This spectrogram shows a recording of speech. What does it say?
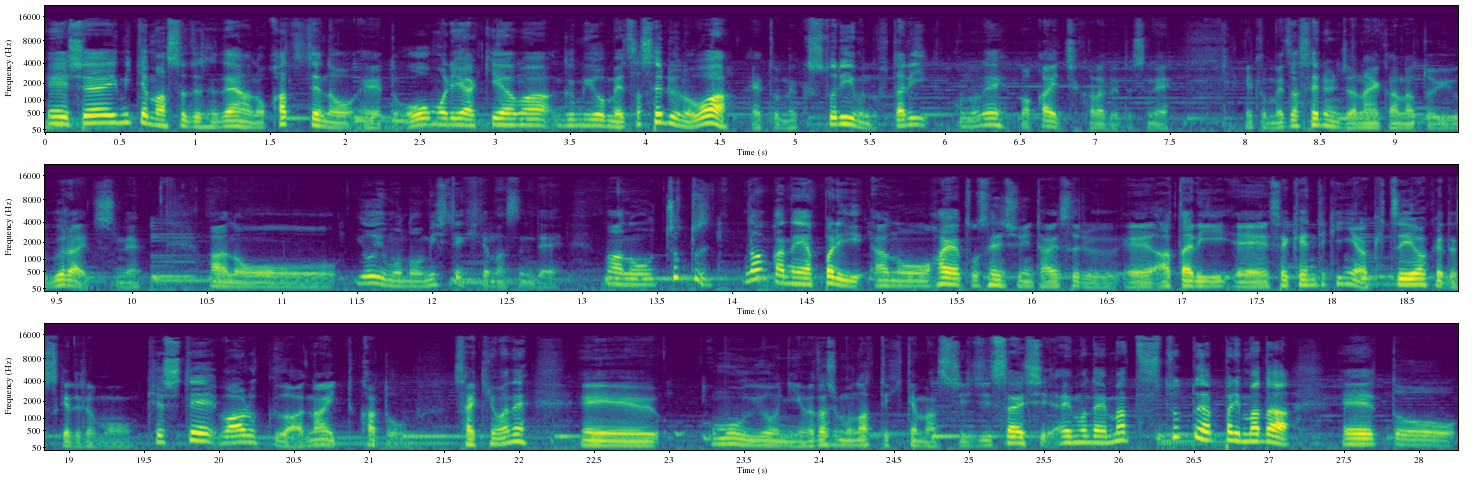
えー、試合見てますとですね、あのかつての、えーと、大森秋山組を目指せるのは、えーと、ネクストリームの2人、このね、若い力でですね、えーと、目指せるんじゃないかなというぐらいですね、あの、良いものを見せてきてますんで、まあ、あのちょっとなんかね、やっぱり、あの隼人選手に対する、え、当たり、え、世間的にはきついわけですけれども、決して悪くはないかと、最近はね、えー思うように私もなってきてますし、実際試合もね、まちょっとやっぱりまだ、えっ、ー、と、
